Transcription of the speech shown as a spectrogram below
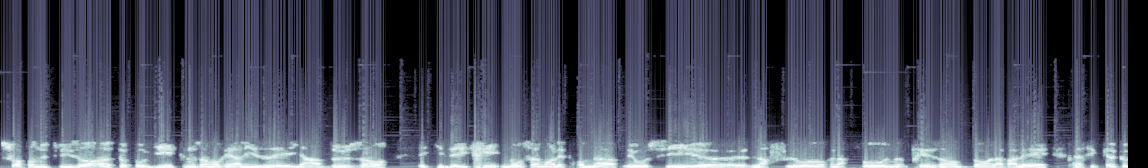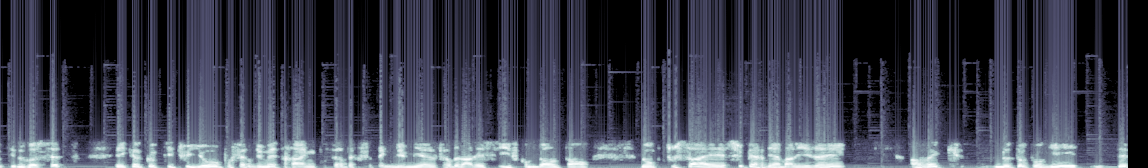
soit en utilisant un topo guide que nous avons réalisé il y a deux ans et qui décrit non seulement les promenades, mais aussi euh, la flore, la faune présente dans la vallée, ainsi que quelques petites recettes et quelques petits tuyaux pour faire du métringue, pour faire des recettes avec du miel, faire de la lessive comme dans le temps. Donc tout ça est super bien balisé avec le topo guide, des,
